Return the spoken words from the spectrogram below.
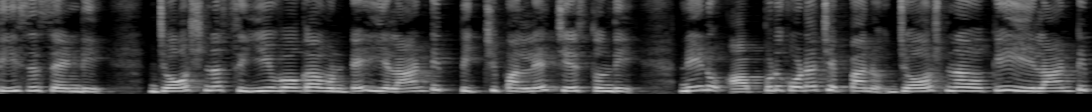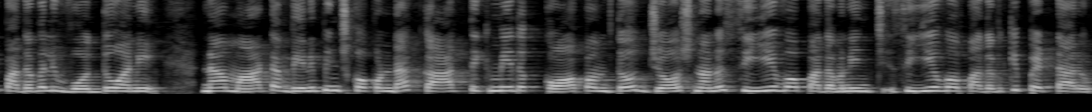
తీసేసేయండి. జోష్న సీఈఓగా ఉంటే ఇలాంటి పిచ్చి పనులే చేస్తుంది. నేను అప్పుడు కూడా చెప్పాను జోష్నకి ఇలాంటి పదవులు వద్దు అని. నా మాట వినిపించుకోకుండా కార్తిక్ మీద కోపంతో జోష్నను సీఈఓ పదవి నుంచి సీఈఓ పదవికి పెట్టారు.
